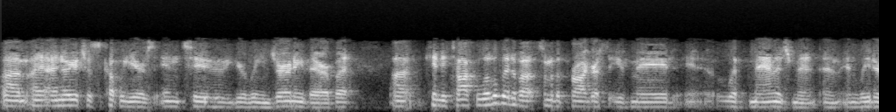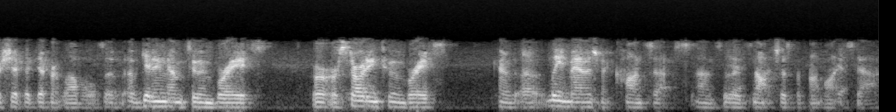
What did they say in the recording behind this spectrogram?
Um, I, I, know you're just a couple years into your Lean journey there, but can you talk a little bit about some of the progress that you've made uh, with management and, leadership at different levels of, getting them to embrace or, starting to embrace kind of uh, lean management concepts um, so that it's not just the frontline staff.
